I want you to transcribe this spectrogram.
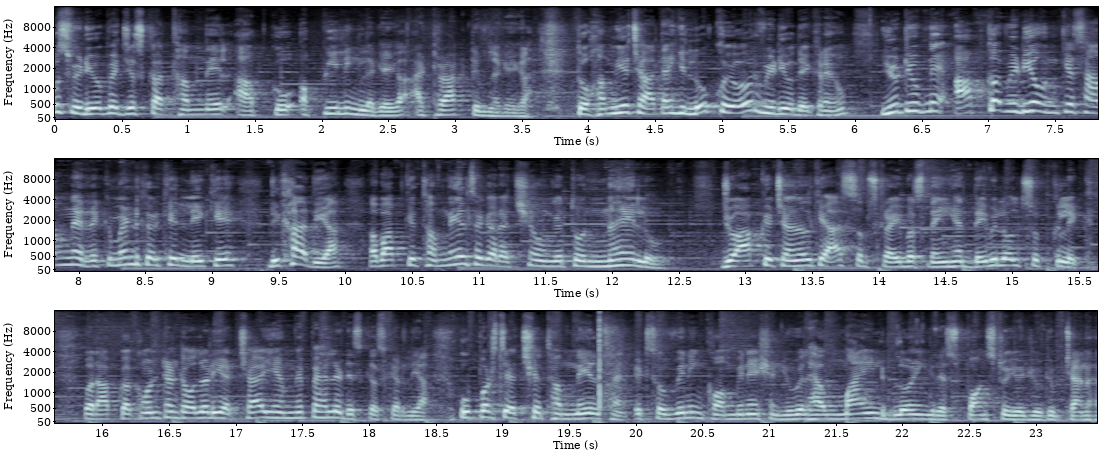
उस वीडियो पे जिसका थंबनेल आपको अपीलिंग लगेगा अट्रैक्टिव लगेगा। तो हम ये चाहते हैं कि लोग कोई और वीडियो देख रहे हो। यूट्यूब ने आपका वीडियो उनके सामने रिकमेंड करके लेके दिखा दिया। अब आपके थंबनेल्स अगर अच्छे होंगे तो नए लोग जो आपके चैनल के आज सब्सक्राइबर्स नहीं हैं दे विल ऑल्सो क्लिक और आपका कंटेंट ऑलरेडी अच्छा है, ये हमने पहले डिस्कस कर लिया। ऊपर से अच्छे थंबनेल्स हैं। It's a winning combination you will have mind blowing response to your YouTube channel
